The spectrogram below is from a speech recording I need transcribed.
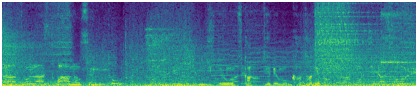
ラドラスパーだこの戦闘信じ手を使ってでも勝たねばラドジラソーレ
